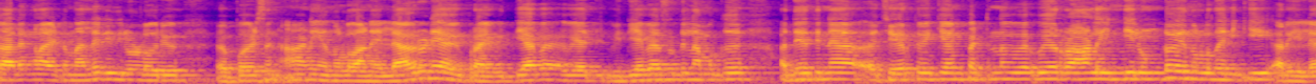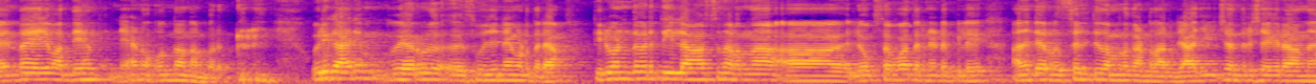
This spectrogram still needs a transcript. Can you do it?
കാലങ്ങളായിട്ട് നല്ല രീതിയിലുള്ള ഒരു പേഴ്സൺ ആണ് എന്നുള്ളതാണ് എല്ലാവരുടെയും അഭിപ്രായം. വിദ്യാഭ്യാസ വിദ്യാഭ്യാസത്തിൽ നമുക്ക് അദ്ദേഹത്തിന് ചേർത്ത് വെക്കാൻ പറ്റുന്ന വേറൊരാൾ ഇന്ത്യയിൽ ഉണ്ടോ എന്നുള്ളത് എനിക്ക് അറിയില്ല. എന്തായാലും അദ്ദേഹം തന്നെയാണ് ഒന്നാം നമ്പർ. ഒരു കാര്യം വേറൊരു സൂചന കൂടെ തരാം. തിരുവനന്തപുരത്ത് ഈ ലാസ്റ്റ് നടന്ന ലോക്സഭാ തെരഞ്ഞെടുപ്പിൽ അതിന്റെ റിസൾട്ട് നമ്മൾ കണ്ടതാണ്. രാജീവ് ചന്ദ്രശേഖരാണ്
